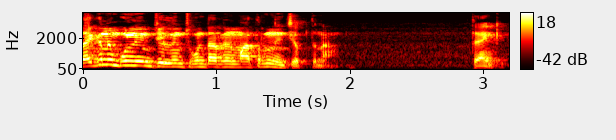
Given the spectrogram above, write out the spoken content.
తగిన మూల్యం చెల్లించుకుంటారని మాత్రం నేను చెప్తున్నాను. థ్యాంక్ యూ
